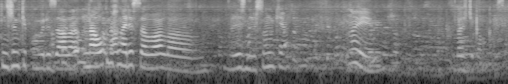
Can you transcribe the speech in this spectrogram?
сніжинки повирізала, на окнах нарисувала різні рисунки. Ну і дождиком красиво.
